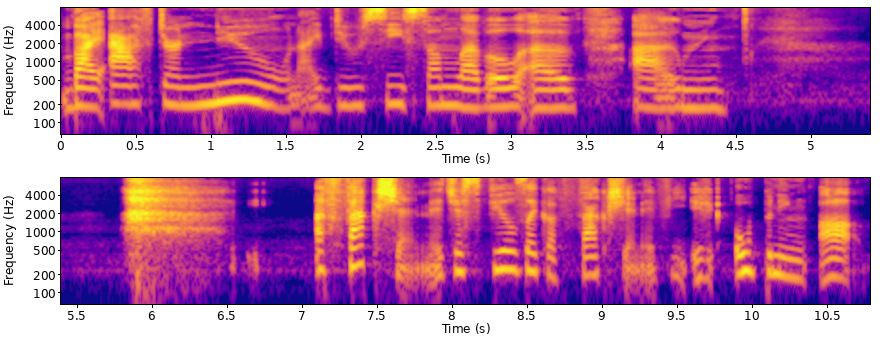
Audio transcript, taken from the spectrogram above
By afternoon, I do see some level of. Um, affection. It just feels like affection if, you, if opening up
